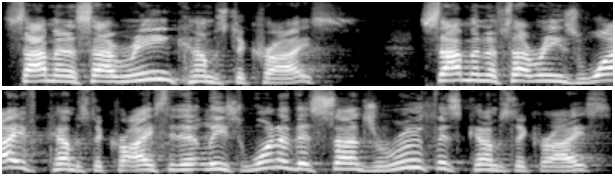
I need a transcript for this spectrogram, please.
Simon of Cyrene comes to Christ. Simon of Cyrene's wife comes to Christ, and at least one of his sons, Rufus, comes to Christ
